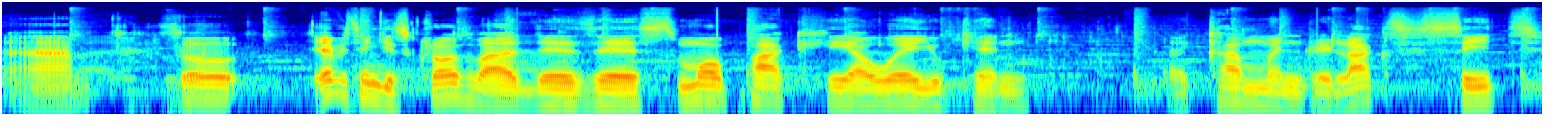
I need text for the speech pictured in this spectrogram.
Um, so everything is closed, but there's a small park here where you can uh, come and relax, sit,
